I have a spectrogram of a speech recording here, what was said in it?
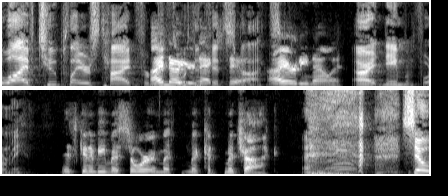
well, I have two players tied for. I know your next two. Spots. I already know it. All right, name them for me. It's going to be Masur and Machac. So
